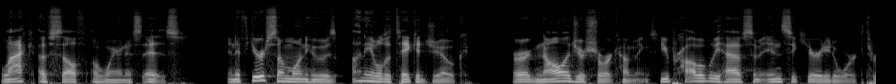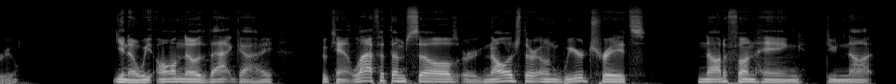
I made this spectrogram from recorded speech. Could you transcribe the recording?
Lack of self awareness is. And if you're someone who is unable to take a joke or acknowledge your shortcomings, you probably have some insecurity to work through. You know, we all know that guy who can't laugh at themselves or acknowledge their own weird traits. Not a fun hang. Do not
